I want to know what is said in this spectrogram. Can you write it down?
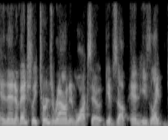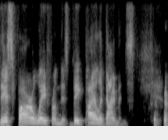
and then eventually turns around and walks out gives up. And he's like this far away from this big pile of diamonds. Uh,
